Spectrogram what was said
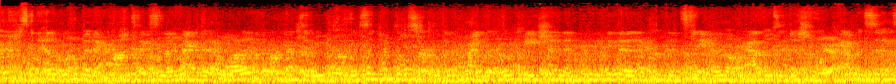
I was just going to add a little bit of context to the fact that a lot of the partners that we work with, sometimes they'll start with a private location and get that in a approved state, and they'll add those additional campuses.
